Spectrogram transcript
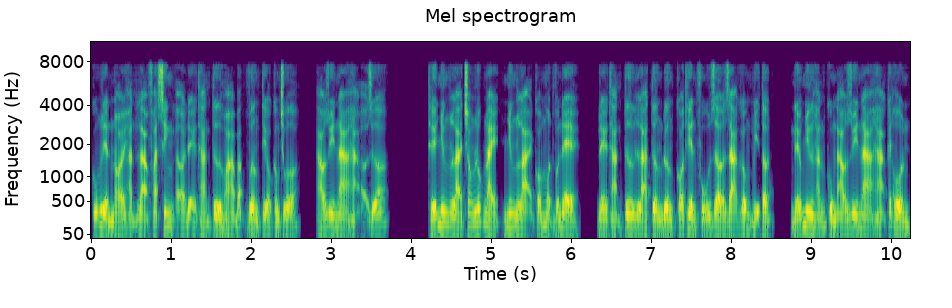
cũng liền nói hẳn là phát sinh ở đề thản tư hòa bắc vương tiểu công chúa, áo duy na hạ ở giữa. Thế nhưng là trong lúc này, nhưng lại có một vấn đề đề thản tư là tương đương có thiên phú dở dạ gồng nhị tật, nếu như hắn cùng áo duy na hà kết hôn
